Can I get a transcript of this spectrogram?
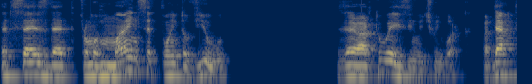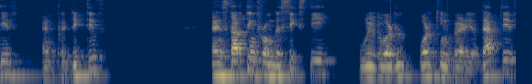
that says that from a mindset point of view, there are two ways in which we work adaptive and predictive. And starting from the 60, we were working very adaptive.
